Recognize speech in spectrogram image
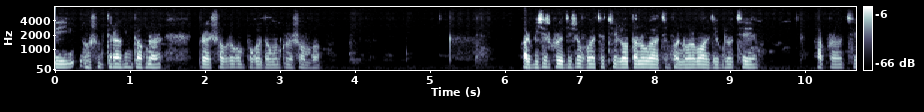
এই ওষুধ দ্বারা কিন্তু আপনার প্রায় সব রকম পোকা দমন করা সম্ভব। আর বিশেষ করে যেসব গাছ হচ্ছে লতানো গাছ বা নর্মাল যেগুলো হচ্ছে আপনার হচ্ছে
